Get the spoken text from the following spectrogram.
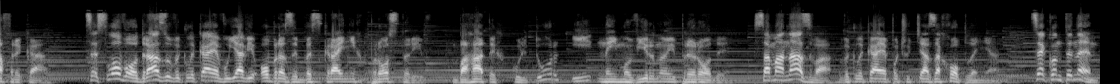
Африка. Це слово одразу викликає в уяві образи безкрайніх просторів, багатих культур і неймовірної природи. Сама назва викликає почуття захоплення. Це континент,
